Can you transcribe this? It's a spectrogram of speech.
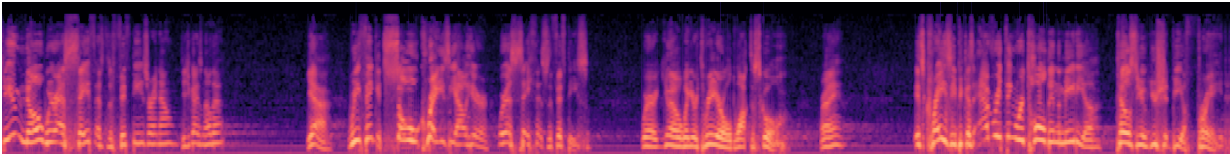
Do you know we're as safe as the 50s right now? Did you guys know that? Yeah. We think it's so crazy out here. We're as safe as the 50s, where, you know, where your three year old walked to school, right? It's crazy because everything we're told in the media tells you you should be afraid.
